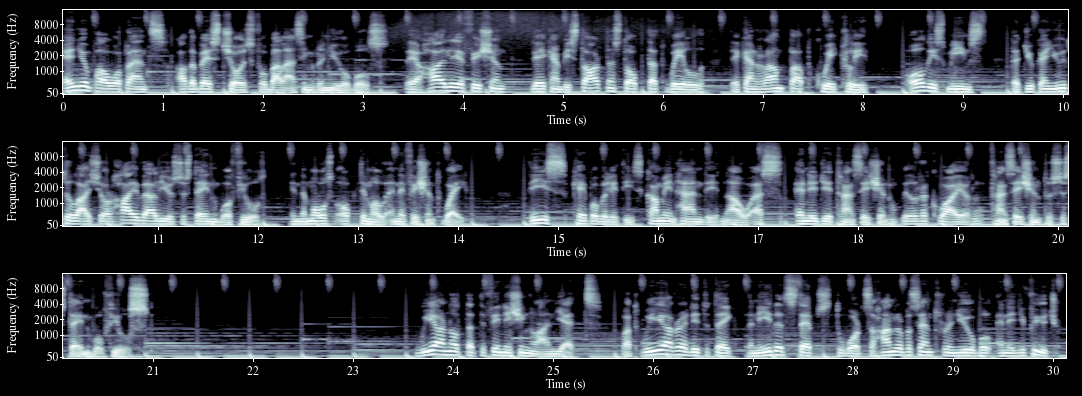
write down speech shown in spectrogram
Engine power plants are the best choice for balancing renewables. They are highly efficient, they can be start and stopped at will, they can ramp up quickly. All this means that you can utilize your high-value sustainable fuels in the most optimal and efficient way. These capabilities come in handy now as energy transition will require transition to sustainable fuels. We are not at the finishing line yet, but we are ready to take the needed steps towards a 100% renewable energy future.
